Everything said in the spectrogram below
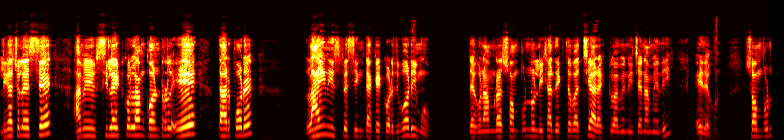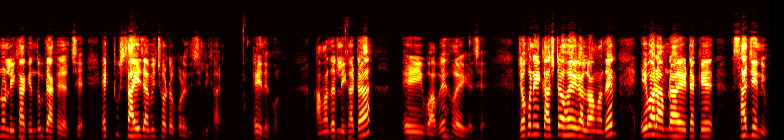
লেখা চলে এসছে, আমি সিলেক্ট করলাম কন্ট্রোল এ তারপরে লাইন স্পেসিংটাকে করে দিব রিমুভ দেখুন, আমরা সম্পূর্ণ লেখা দেখতে পাচ্ছি, আর একটু আমি নিচে নামিয়ে দিই। এই দেখুন, সম্পূর্ণ লেখা কিন্তু দেখা যাচ্ছে। একটু সাইজ আমি ছোট করে দিচ্ছি লেখার। এই দেখুন, আমাদের লেখাটা এইভাবে হয়ে গেছে। যখন এই কাজটা হয়ে গেল আমাদের, এবার আমরা এটাকে সাজিয়ে নিব।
